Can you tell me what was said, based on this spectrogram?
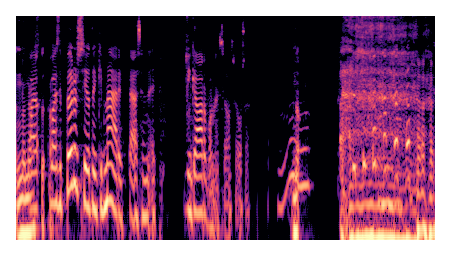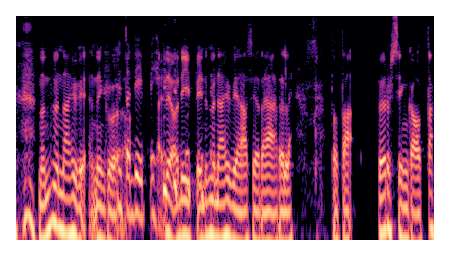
no Vai, näistä, vai se pörssi jotenkin määrittää sen, että minkä arvoinen se on se osake? No. No nyt mennään hyvin. Niin kuin, Nyt on diippi. Joo, diippiin. Nyt mennään hyvien asioiden äärelle. Tota, pörssin kautta,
